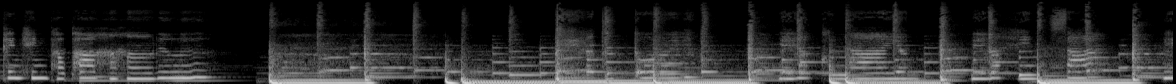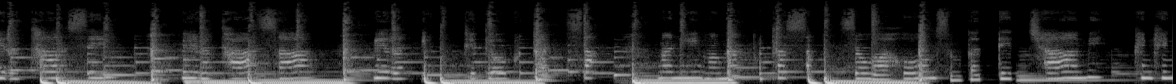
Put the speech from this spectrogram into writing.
เพ่งหิงพาพาหาหารือวิรัตโตวิรัตคนายังวิรหิงสาวิรทาสีวิรทาสาวิรอิทิโตพุตัสสะมานีมามัตุตัสสะสวะโหมสัมปติชามิเพ่งเพ่ง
